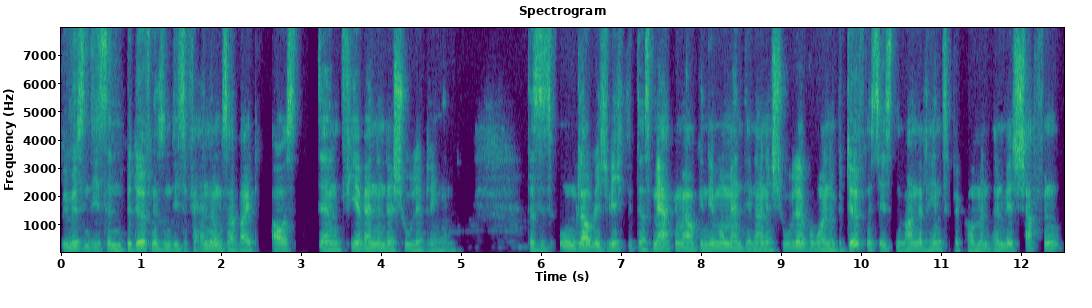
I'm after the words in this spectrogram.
wir müssen diesen Bedürfnis und diese Veränderungsarbeit aus den vier Wänden der Schule bringen. Das ist unglaublich wichtig. Das merken wir auch in dem Moment in einer Schule, wo ein Bedürfnis ist, einen Wandel hinzubekommen. Wenn wir es schaffen,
